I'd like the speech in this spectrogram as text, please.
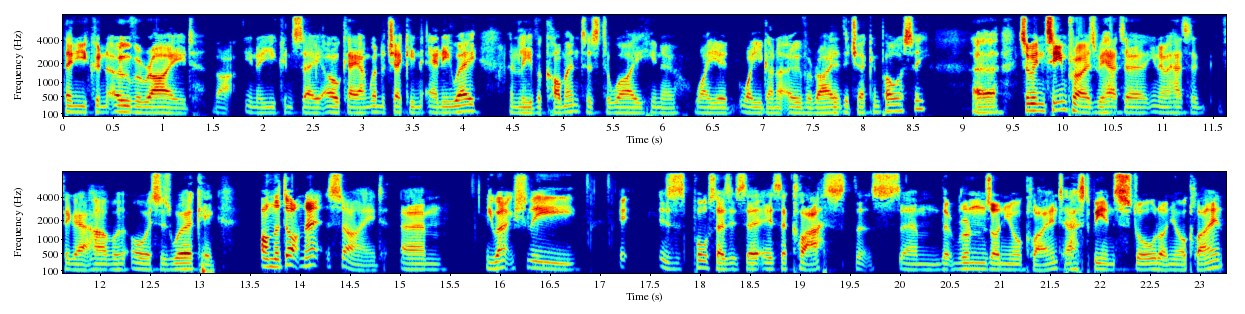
then you can override that. You know, you can say, okay, I'm going to check in anyway, and leave a comment as to why you know why you why you're going to override the check-in policy. Uh, so in Teamprise, we had to you know had to figure out how all this is working. On the .NET side, um, you actually as Paul says, it's a it's a class that's um, that runs on your client. It has to be installed on your client.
